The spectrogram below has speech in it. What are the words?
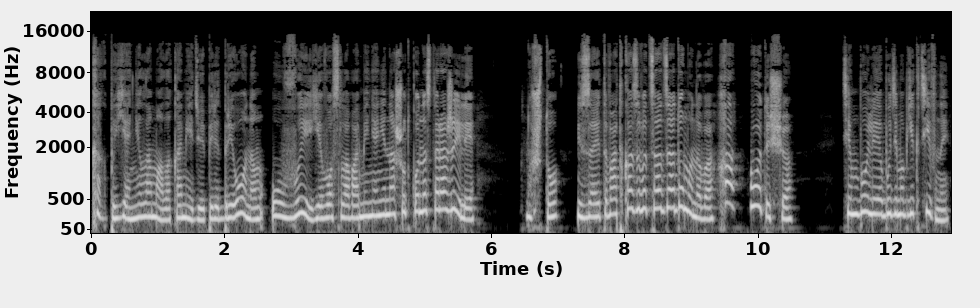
Как бы я ни ломала комедию перед Брионом, увы, его слова меня не на шутку насторожили. Ну что, из-за этого отказываться от задуманного? Ха, вот еще. Тем более будем объективны.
